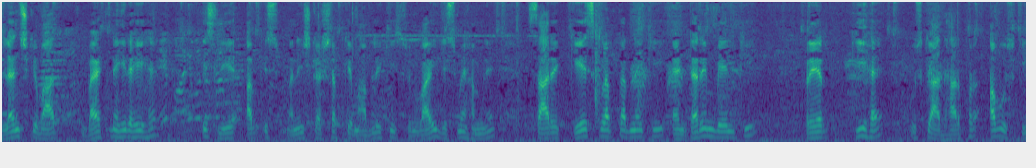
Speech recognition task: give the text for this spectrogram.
लंच के बाद बैठ नहीं रही है। इसलिए अब इस मनीष कश्यप के मामले की सुनवाई, जिसमें हमने सारे केस क्लब करने की एंटरिम बेल की प्रेयर की है, उसके आधार पर अब उसकी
